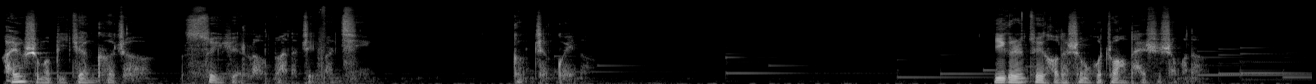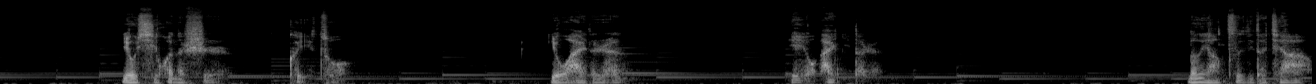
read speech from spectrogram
还有什么比镌刻着岁月冷暖的这份情更珍贵呢？一个人最好的生活状态是什么呢？有喜欢的事可以做，有爱的人，也有爱你的人，能养自己的家，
